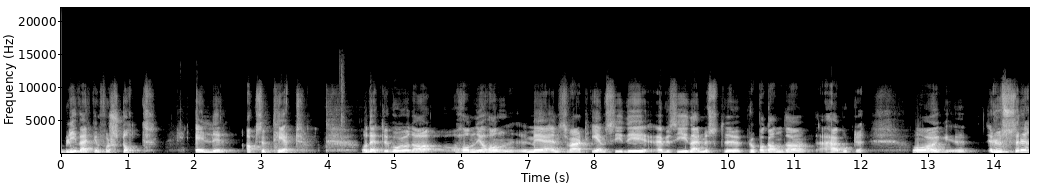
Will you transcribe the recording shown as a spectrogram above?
blir verken forstått eller akseptert. Og dette går jo da hånd i hånd med en svært ensidig, jeg vil si nærmest eh, propaganda her borte. Og eh, russere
